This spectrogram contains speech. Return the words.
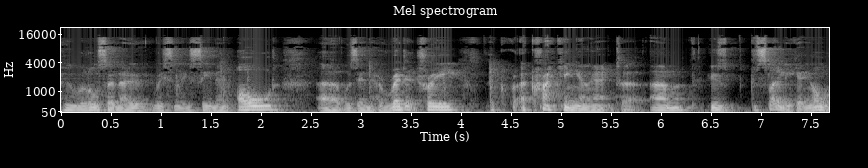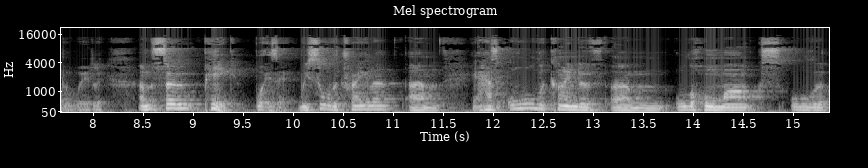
who we'll also know recently seen in Old, uh, was in Hereditary, a, cracking young actor um, who's slowly getting older, weirdly. Um, so Pig, what is it? We saw the trailer. Um, it has all the kind of, um, all the hallmarks, all the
